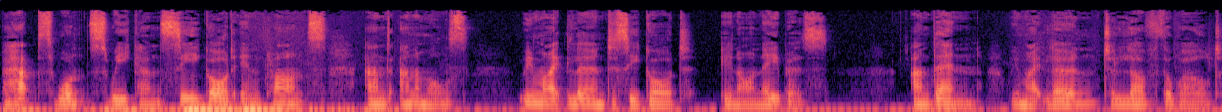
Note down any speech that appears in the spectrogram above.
Perhaps once we can see God in plants and animals, we might learn to see God in our neighbours, and then we might learn to love the world.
